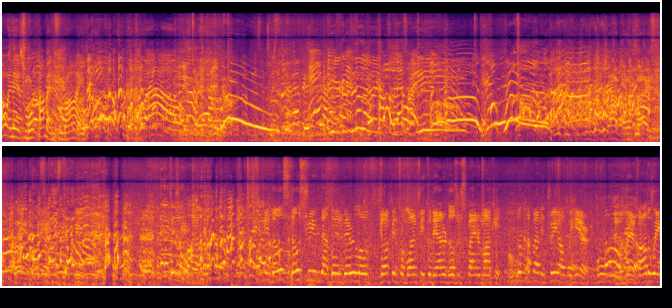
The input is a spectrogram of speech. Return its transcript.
Oh, and there's more coming from behind. Wow. And here goes another one. Okay, those those trees that going very low, jumping from one tree to the other, those are spider monkey. Look up at the tree over here. Oh, and the left, all the way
